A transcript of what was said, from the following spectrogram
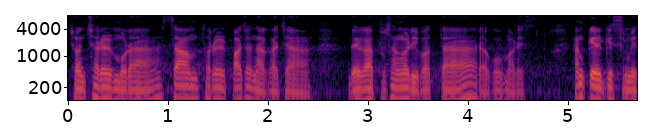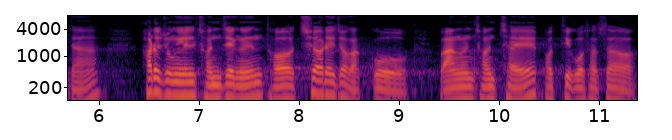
전차를 몰아 싸움터를 빠져나가자 내가 부상을 입었다라고 말했습니다. 함께 읽겠습니다. 하루 종일 전쟁은 더 치열해져 갔고 왕은 전차에 버티고 서서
